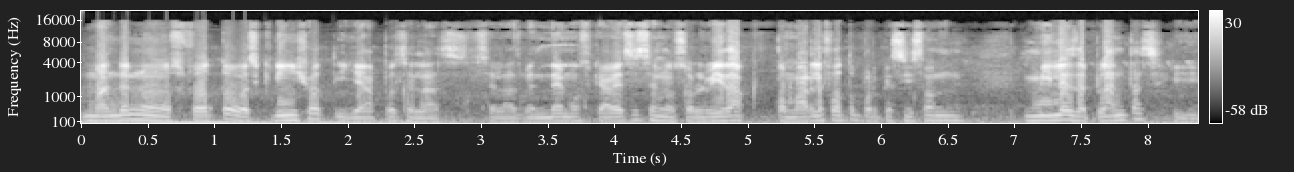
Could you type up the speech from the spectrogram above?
mándenos foto o screenshot y ya pues se las, se las vendemos. Que a veces se nos olvida tomarle foto porque sí son miles de plantas y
